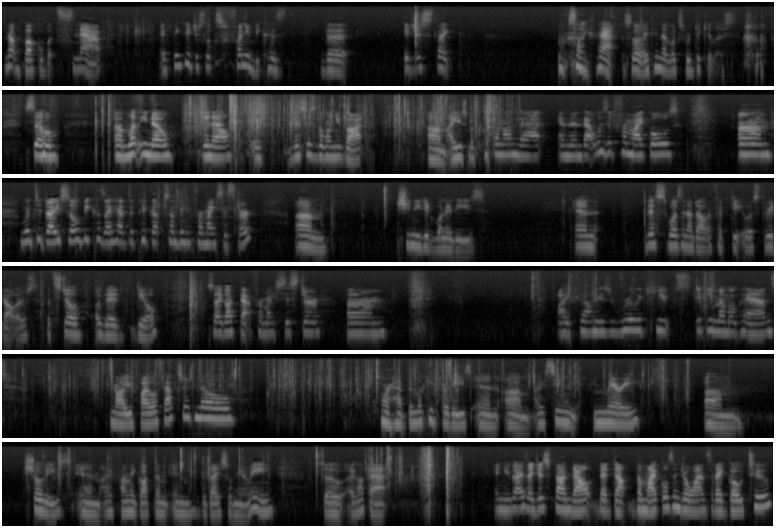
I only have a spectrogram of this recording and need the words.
not buckle, but snap, I think it just looks funny because the, it just like looks like that. So I think that looks ridiculous. so um, let me know, Janelle, if this is the one you got. Um, I used my coupon on that. And then that was it from Michael's. Um, went to Daiso because I had to pick up something for my sister. Um, she needed one of these. And this wasn't a dollar fifty, it was three dollars, but still a good deal. So I got that for my sister. Um, I found these really cute sticky memo pans. And all you filofaxers know, or have been looking for these, and um, I've seen Mary um, show these, and I finally got them in the Daiso near me. So I got that. And you guys, I just found out that the Michaels and Joann's that I go to,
